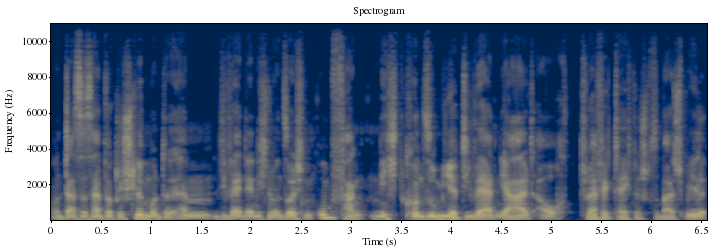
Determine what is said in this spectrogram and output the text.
Und das ist halt wirklich schlimm. Und ähm, die werden ja nicht nur in solchen Umfang nicht konsumiert, die werden ja halt auch traffic-technisch zum Beispiel,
